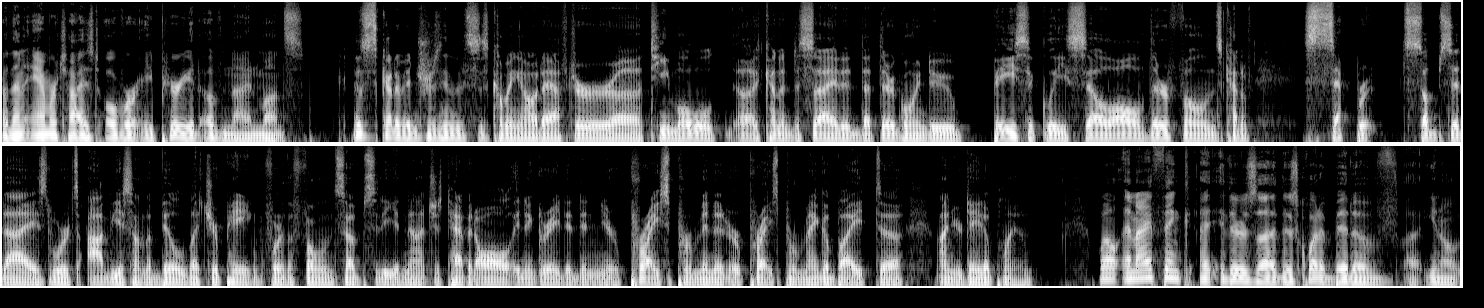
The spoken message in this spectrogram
are then amortized over a period of nine months. This is kind of interesting. This is coming out after uh, T-Mobile uh, kind of decided that they're going to basically sell all of their phones kind of separate subsidized where it's obvious on the bill that you're paying for the phone subsidy and not just have it all integrated in your price per minute or price per megabyte uh, on your data plan. Well, and I think uh, there's a, there's quite a bit of uh, you know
